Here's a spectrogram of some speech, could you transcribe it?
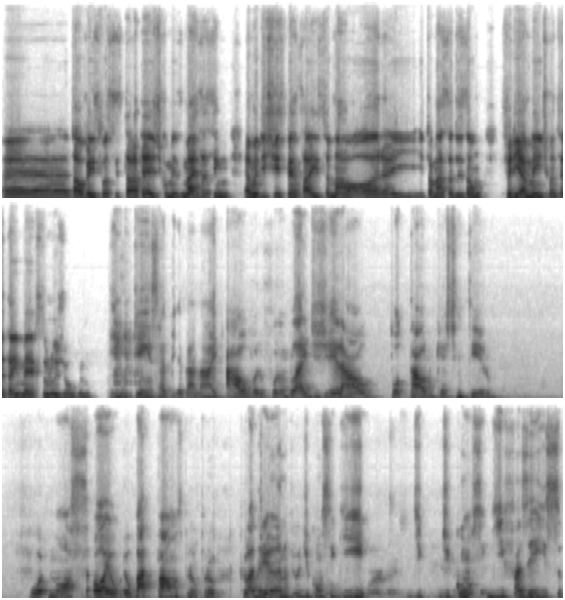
é, talvez fosse estratégico mesmo. Mas, assim, é muito difícil pensar isso na hora e, e tomar essa decisão friamente quando você está imerso no jogo, né? E ninguém sabia da Nai. Álvaro, foi um blind geral, total, no cast inteiro. For... Nossa, ó, eu, eu bato palmas pro, pro, pro Adriano, viu, de conseguir, de, de conseguir fazer isso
